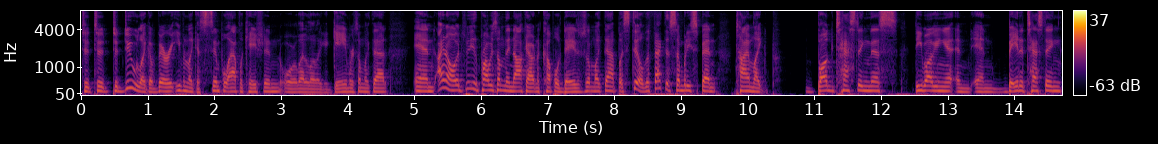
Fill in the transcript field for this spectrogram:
to to to do like a very even like a simple application or let alone like a game or something like that. And I know it's probably something they knock out in a couple of days or something like that. But still, the fact that somebody spent time like bug testing this, debugging it, and and beta testing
